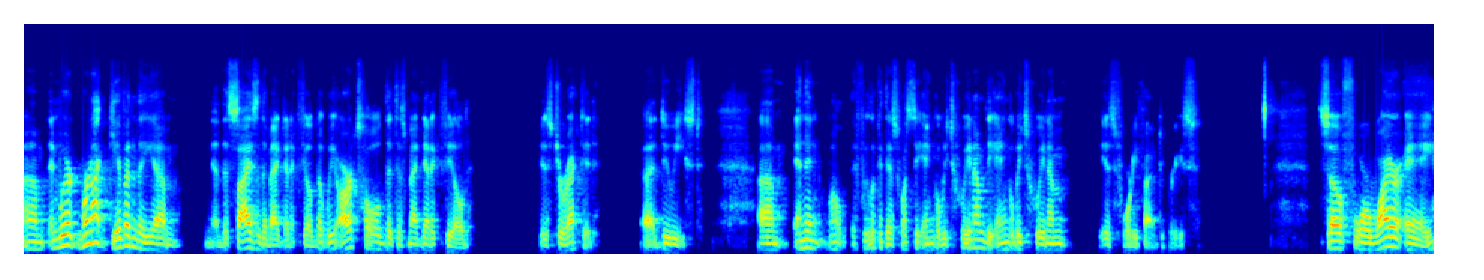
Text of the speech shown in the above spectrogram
Um, and we're, we're not given the, um, the size of the magnetic field, but we are told that this magnetic field is directed uh, due east. Um, and then, well, if we look at this, what's the angle between them? The angle between them is 45 degrees. So for wire A,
